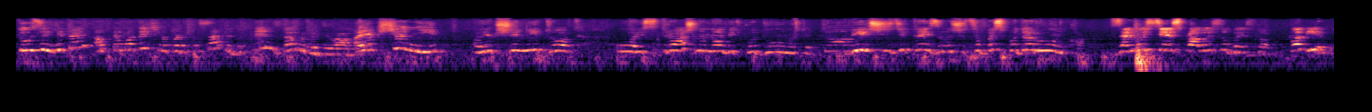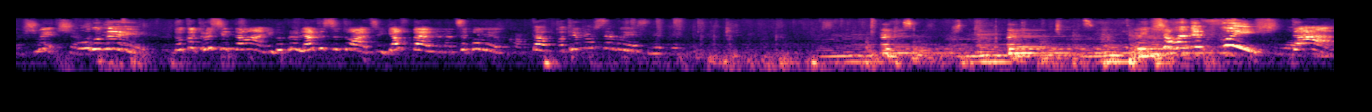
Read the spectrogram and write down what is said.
то усіх дітей автоматично переписати до книги з добрими ділами. А якщо ні, А якщо ні, то ой, страшно навіть подумати. Більшість дітей залишаться без подарунка. Займусь цією справою особисто. Повірте, швидше. куди? До Катрусі та Ані виправляти ситуацію. Я впевнена, це помилка. Так, потрібно все вияснити. Нічого не вийшло. Так.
